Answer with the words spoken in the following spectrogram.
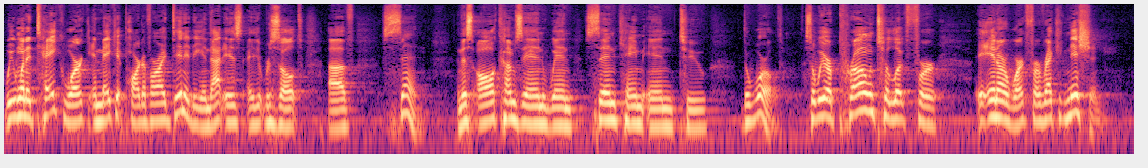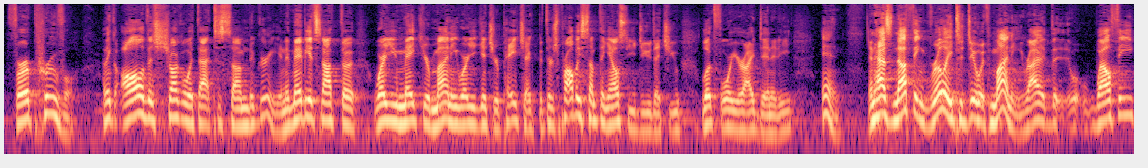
We want to take work and make it part of our identity, and that is a result of sin. And this all comes in when sin came into the world. So we are prone to look for, in our work, for recognition, for approval. I think all of us struggle with that to some degree. And maybe it's not the where you make your money, where you get your paycheck, but there's probably something else you do that you look for your identity in. And has nothing really to do with money, right? The wealthy,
